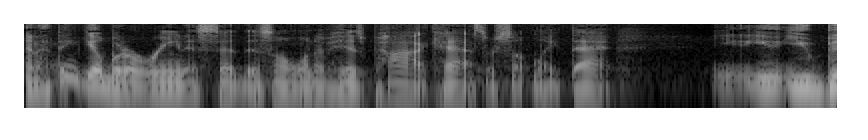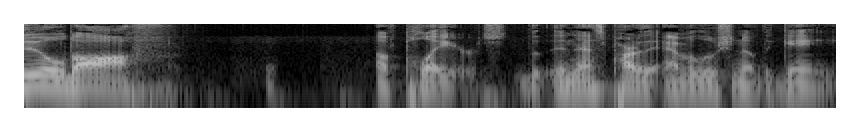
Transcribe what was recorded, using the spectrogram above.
and I think Gilbert Arenas said this on one of his podcasts or something like that. You you build off of players, and that's part of the evolution of the game.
